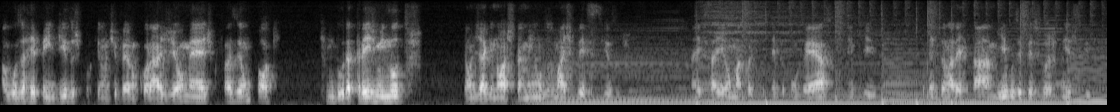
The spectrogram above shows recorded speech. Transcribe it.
Alguns arrependidos porque não tiveram coragem de ir ao médico fazer um toque, que não dura três minutos. É um diagnóstico também um dos mais precisos. Isso aí é uma coisa que eu sempre converso, sempre tentando alertar amigos e pessoas conhecidas.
